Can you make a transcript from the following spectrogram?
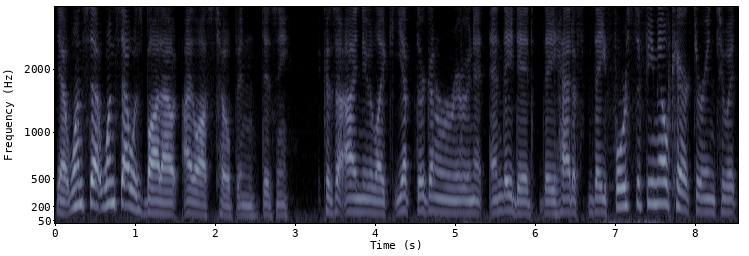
Yeah, once that once that was bought out, I lost hope in Disney because I knew like, yep, they're gonna ruin it, and they did. They had a they forced a female character into it.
